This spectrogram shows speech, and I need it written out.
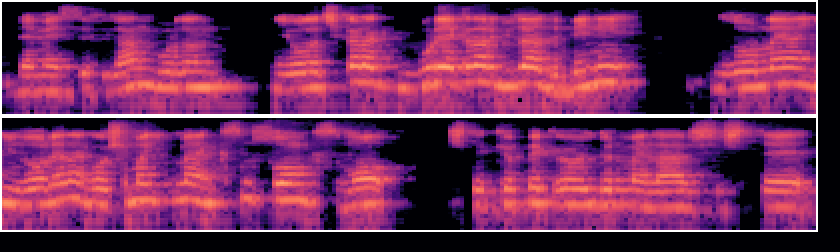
demesi falan buradan yola çıkarak buraya kadar güzeldi. Beni zorlayan, zorlayan, hoşuma gitmeyen kısım son kısım. O işte köpek öldürmeler, işte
